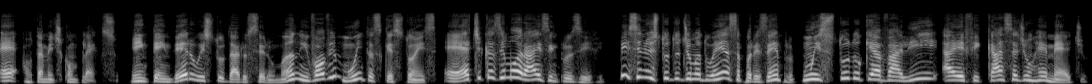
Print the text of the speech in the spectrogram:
é altamente complexo. Entender ou estudar o ser humano envolve muitas questões, éticas e morais, inclusive. Pense no estudo de uma doença, por exemplo, um estudo que avalie a eficácia de um remédio.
